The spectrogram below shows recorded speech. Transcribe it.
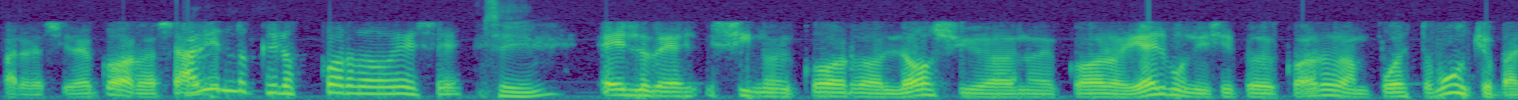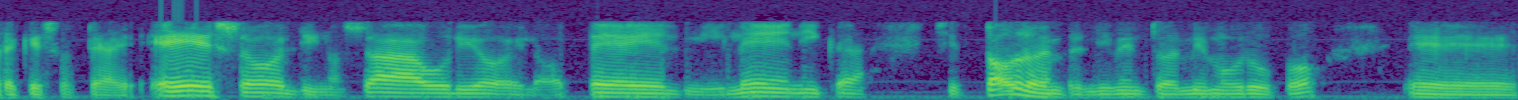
para la ciudad de Córdoba, sabiendo que los cordobeses, sí. el vecino de Córdoba, los ciudadanos de Córdoba y el municipio de Córdoba han puesto mucho para que eso esté ahí. Eso, el dinosaurio, el hotel, Milénica, todos los emprendimientos del mismo grupo eh,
